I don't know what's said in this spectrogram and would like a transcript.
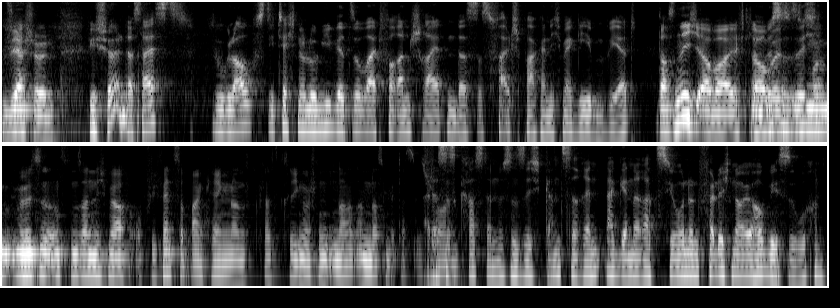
Sehr schön. Wie schön, das heißt, du glaubst, die Technologie wird so weit voranschreiten, dass es Falschparker nicht mehr geben wird. Das nicht, aber ich glaube, müssen ist, wir müssen uns dann nicht mehr auf, auf die Fensterbank hängen, sonst kriegen wir schon anders mit. Das ist Aber das ist krass, dann müssen sich ganze Rentnergenerationen völlig neue Hobbys suchen.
